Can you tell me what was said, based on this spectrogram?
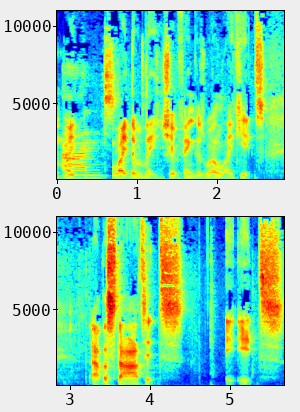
like, and like the relationship thing as well. Like it's at the start, it's it's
